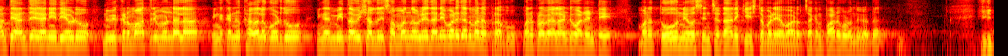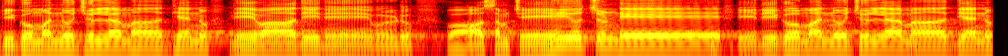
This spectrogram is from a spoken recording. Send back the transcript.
అంతే అంతేగాని దేవుడు నువ్వు ఇక్కడ మాత్రమే ఉండాలా? ఇంకా నువ్వు కదలకూడదు? ఇంకా మిగతా విషయాలతో సంబంధం లేదు అనేవాడు కదా మన ప్రభు. మన ప్రభు ఎలాంటి వాడంటే మనతో నివసించడానికి ఇష్టపడేవాడు. చక్కని పాట కూడా ఉంది కదా? ఇదిగో మన్నుజుల్ల మధ్యను దేవాది దేవుడు వాసం చేయుచుండే. ఇదిగో మన్నుజుల్ల మధ్యను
